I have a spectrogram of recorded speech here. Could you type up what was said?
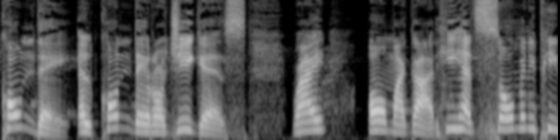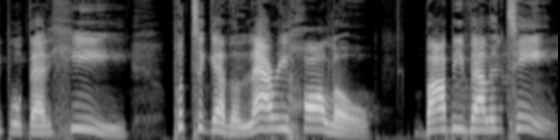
Conde, El Conde Rodriguez, right? Oh my God, he had so many people that he put together. Larry Harlow, Bobby Valentine,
